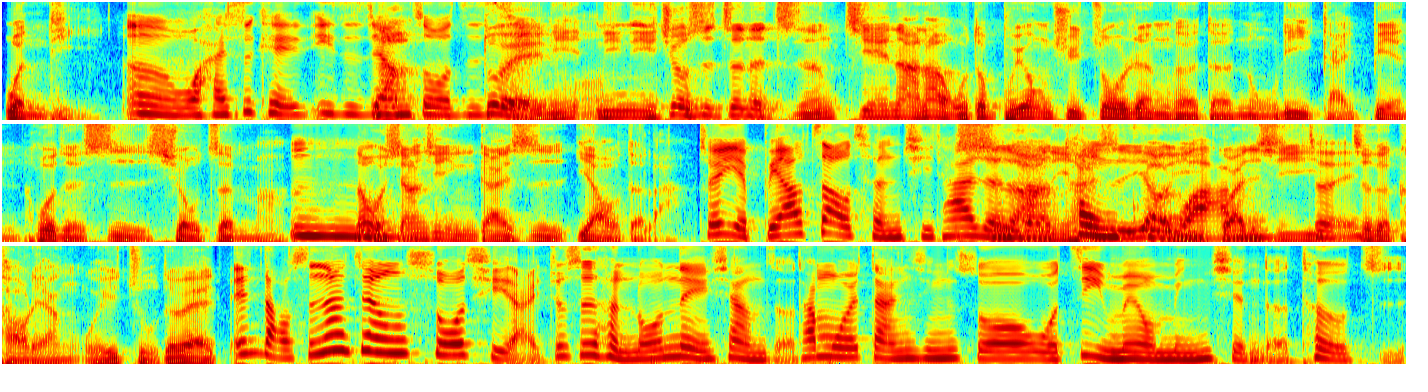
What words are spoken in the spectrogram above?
问题。嗯，我还是可以一直这样做自己。对你，你你就是真的只能接纳，那我都不用去做任何的努力改变或者是修正吗？嗯，那我相信应该是要的啦。所以也不要造成其他人的痛苦啊。你还是要以关系这个考量为主，对不对？哎，老师，那这样说起来，就是很多内向者他们会担心说，我自己没有明显的特质。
